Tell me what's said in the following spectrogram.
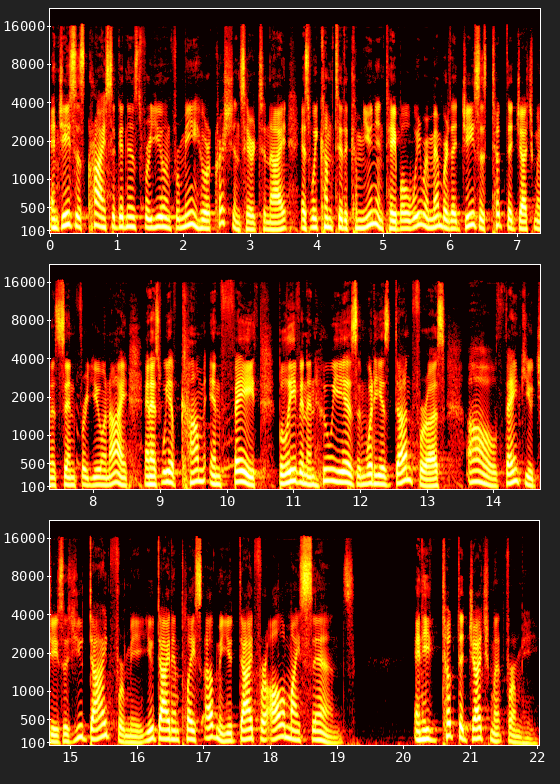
And Jesus Christ, the good news for you and for me who are Christians here tonight, as we come to the communion table, we remember that Jesus took the judgment of sin for you and I. And as we have come in faith, believing in who He is and what He has done for us, oh, thank you, Jesus. You died for me. You died in place of me. You died for all of my sins. And He took the judgment for me.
